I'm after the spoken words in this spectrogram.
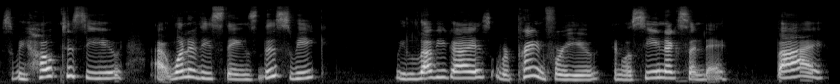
So we hope to see you at one of these things this week. We love you guys. We're praying for you, and we'll see you next Sunday. Bye.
